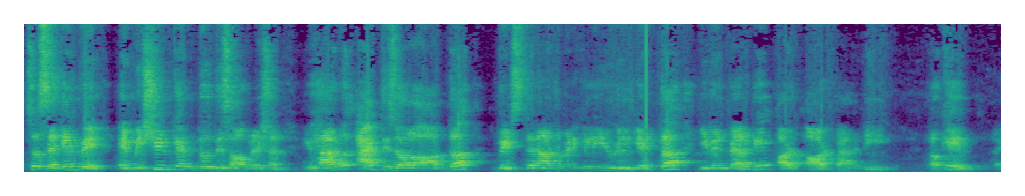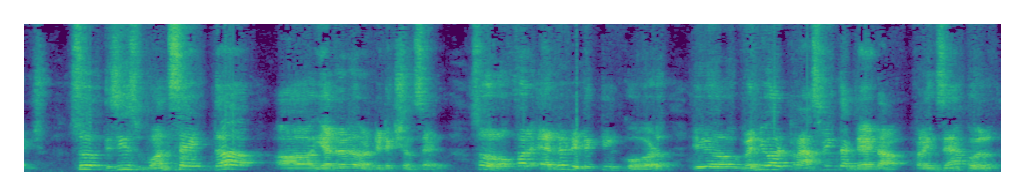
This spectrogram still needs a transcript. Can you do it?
So second way, a machine can do this operation. You have to add these all of the bits, then automatically you will get the even parity or odd parity. Okay, right. So this is one side, the uh, error detection side. So for error detecting code, uh, when you are transferring the data, for example,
